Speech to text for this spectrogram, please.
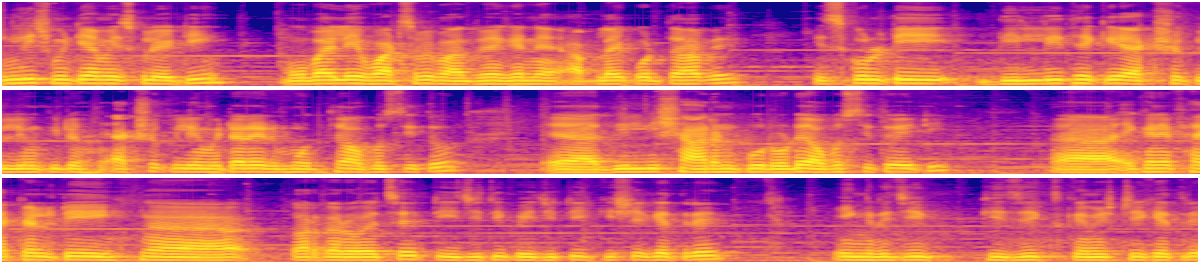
English medium school এটি। মোবাইলে, হোয়াটসঅ্যাপের মাধ্যমে এখানে অ্যাপ্লাই করতে হবে। স্কুলটি দিল্লি থেকে একশো কিলোমিটার, একশো কিলোমিটারের মধ্যে অবস্থিত। দিল্লি সাহারানপুর রোডে অবস্থিত এটি। এখানে ফ্যাকাল্টি দরকার রয়েছে। টিজিটি পিজিটি কৃষির ক্ষেত্রে। ইংরেজি, ফিজিক্স কেমিস্ট্রির ক্ষেত্রে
